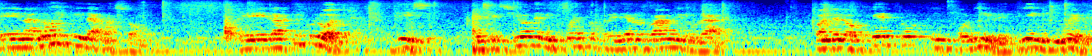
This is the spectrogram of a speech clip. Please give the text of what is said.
en la lógica y la razón, eh, el artículo 8 dice, excepción del impuesto predial urbano y rural, cuando el objeto imponible, bien inmueble,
